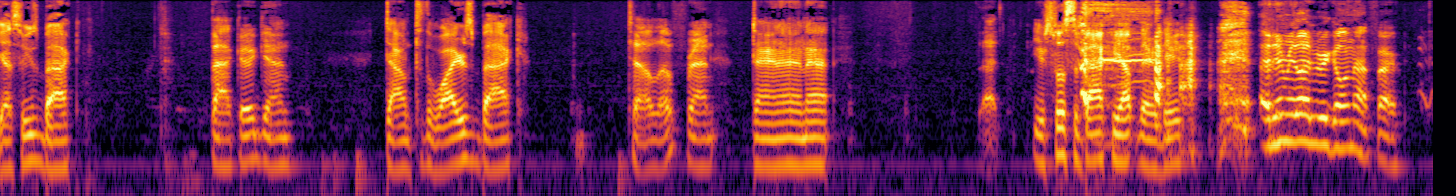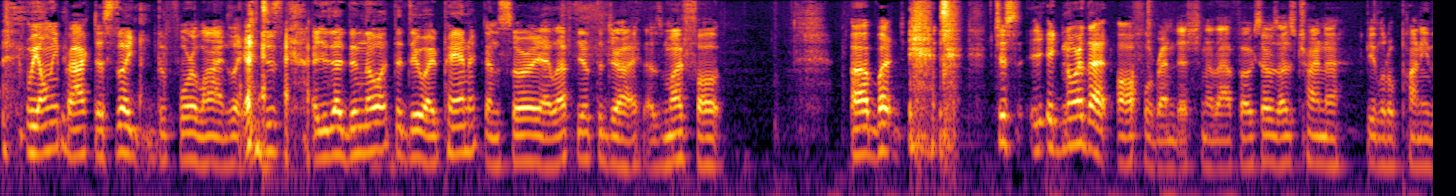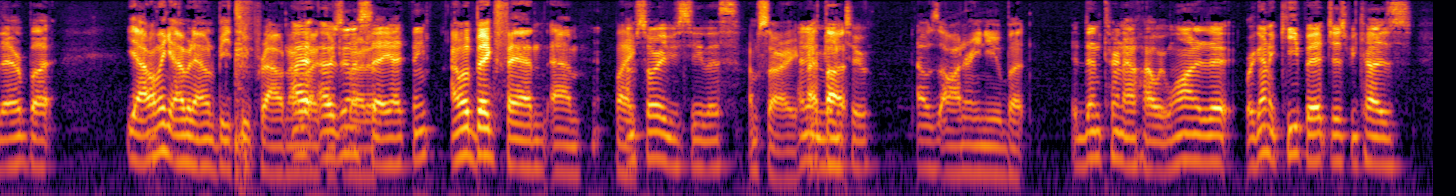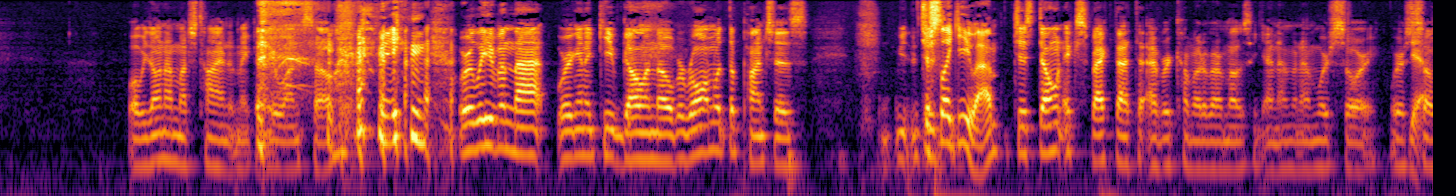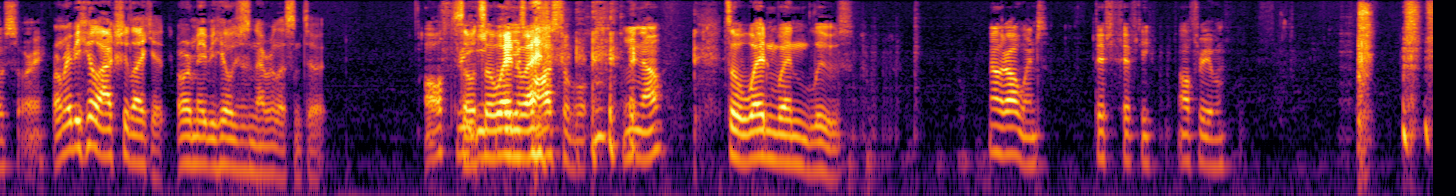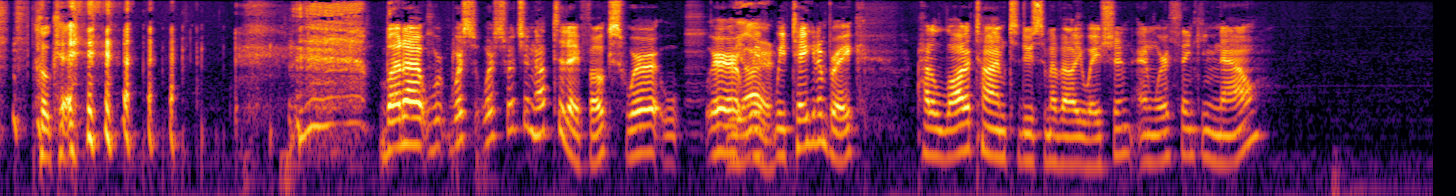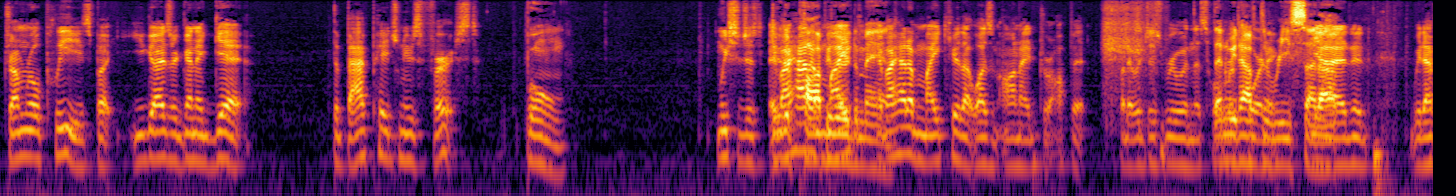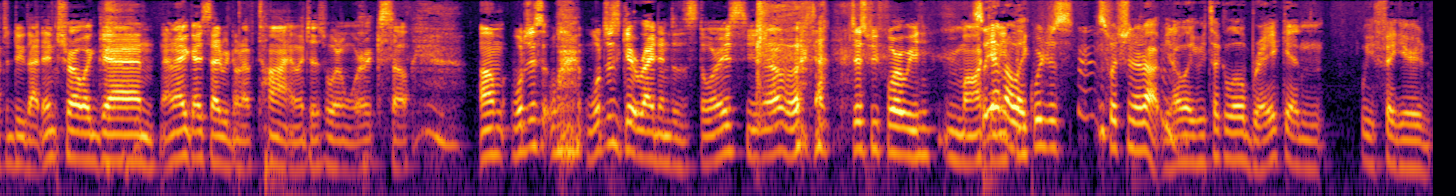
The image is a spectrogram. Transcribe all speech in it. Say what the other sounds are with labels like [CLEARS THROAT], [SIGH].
Guess who's back? Back again. Down to the wire's back. Tell a friend. Da-na-na. That- You're supposed to back me up there, dude. [LAUGHS] I didn't realize we were going that far. We only practiced like the four lines. Like I just, I just, I didn't know what to do. I panicked. I'm sorry. I left you up to dry. That was my fault. Uh, but [LAUGHS] just ignore that awful rendition of that, folks. I was, I was trying to be a little punny there, but Yeah, I don't think Eminem would be too proud. now I, I was gonna about it. say, I think I'm a big fan. Um, like I'm sorry if you see this. I'm sorry. I I, didn't mean thought to. I was honoring you, but It didn't turn out how we wanted it. We're gonna keep it just because. Well, we don't have much time to make a new one, so [LAUGHS] I mean, we're leaving that. We're gonna keep going though. We're rolling with the punches. You- just, like you, Em, just don't expect that to ever come out of our mouths again, Eminem. We're sorry. We're Yeah. so sorry. or maybe he'll actually like it, or maybe he'll just never listen to it. All three So it's a win-win. possible. You know? [LAUGHS] It's a win-win lose. No, they're all wins. 50-50. All three of them. [LAUGHS] Okay. [LAUGHS] But uh, we're, we're we're switching up today, folks. We're we're We are. We've, we've taken a break, had a lot of time to do some evaluation, and we're thinking now. Drum roll, please! But you guys are gonna get the back page news first. Boom. We should just Due if I had a mic, demand. if I had a mic here that wasn't on, I'd drop it. But it would just ruin this whole. Thing. Then we'd have to reset yeah, up. and it, we'd have to do that intro again. and like I said, we don't have time. It just wouldn't work. So, um, we'll just [LAUGHS] we'll just get right into the stories. You know, [LAUGHS] just before we mock. So yeah, no, like we're just switching it up. You know, like we took a little break and we figured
